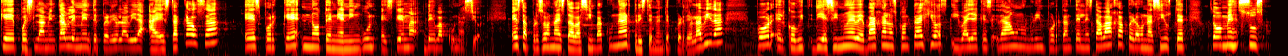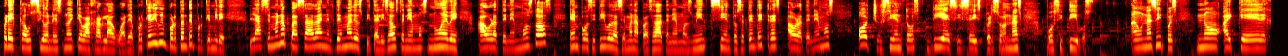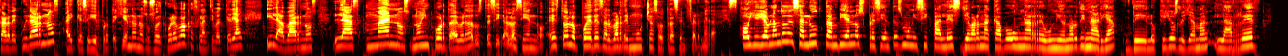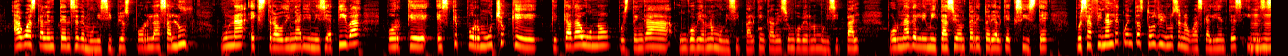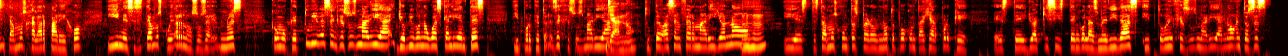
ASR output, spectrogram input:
que pues lamentablemente perdió la vida a esta causa es porque no tenía ningún esquema de vacunación. Esta persona estaba sin vacunar, tristemente perdió la vida por el COVID-19. Bajan los contagios y vaya que se da un número importante en esta baja, pero aún así usted tome sus precauciones, no hay que bajar la guardia. ¿Por qué digo importante? Porque mire, la semana pasada en el tema de hospitalizados teníamos 9, ahora tenemos 2. En positivo la semana pasada teníamos 1173, ahora tenemos 816 personas positivos. Aún así, pues no hay que dejar de cuidarnos, hay que seguir protegiéndonos, uso de cubrebocas, gel antibacterial y lavarnos las manos. No importa, de verdad usted sígalo haciendo. Esto lo puede salvar de muchas otras enfermedades. Oye, y hablando de salud, también los presidentes municipales llevaron a cabo una reunión ordinaria de lo que ellos le llaman la red Aguascalentense de Municipios por la Salud, una extraordinaria iniciativa porque es que por mucho que, cada uno pues tenga un gobierno municipal, que encabece un gobierno municipal, por una delimitación territorial que existe, pues a final de cuentas todos vivimos en Aguascalientes y necesitamos jalar parejo y necesitamos cuidarnos, o sea, no es como que tú vives en Jesús María, yo vivo en Aguascalientes y porque tú eres de Jesús María, ya no. Tú te vas a enfermar y yo no, y este, estamos juntos, pero no te puedo contagiar porque este, yo aquí sí tengo las medidas y tú en Jesús María, ¿no? Entonces,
